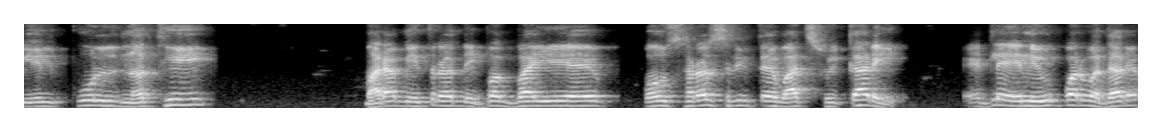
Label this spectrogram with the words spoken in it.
બિલકુલ નથી. મારા મિત્ર દીપકભાઈએ બહુ સરસ રીતે વાત સ્વીકારી, એટલે એની ઉપર વધારે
